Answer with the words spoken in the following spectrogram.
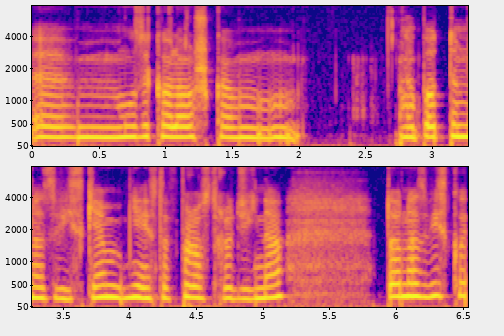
e, muzykolożka pod tym nazwiskiem. Nie jest to wprost rodzina. To nazwisko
